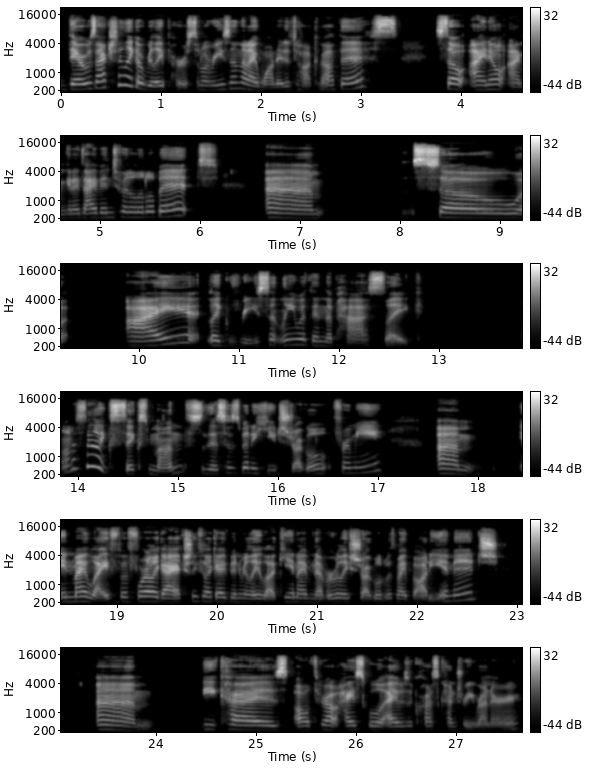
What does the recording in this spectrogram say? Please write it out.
there was actually like a really personal reason that I wanted to talk about this. So I know I'm going to dive into it a little bit. Um so I like recently within the past like honestly like 6 months this has been a huge struggle for me um in my life before like I actually feel like I've been really lucky and I've never really struggled with my body image um because all throughout high school I was a cross country runner.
